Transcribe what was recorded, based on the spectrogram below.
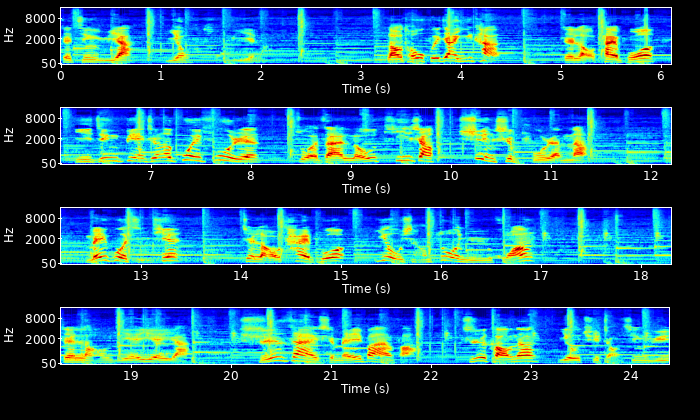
这金鱼呀，又同意了。老头回家一看，这老太婆已经变成了贵妇人，坐在楼梯上训斥仆人呢。没过几天，这老太婆又想做女皇，这老爷爷呀。实在是没办法，只好呢又去找鲸鱼。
